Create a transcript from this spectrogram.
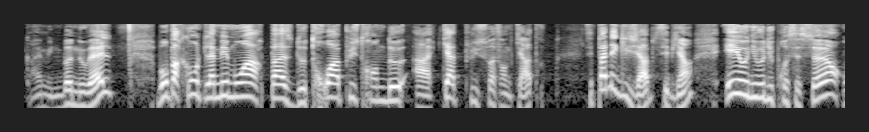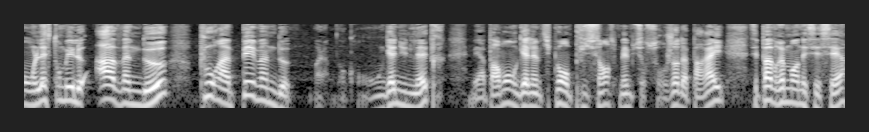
quand même une bonne nouvelle. Bon, par contre, la mémoire passe de 3 plus 32 à 4 plus 64. C'est pas négligeable, c'est bien. Et au niveau du processeur, on laisse tomber le A22 pour un P22. Voilà, donc on gagne une lettre, mais apparemment on gagne un petit peu en puissance, même sur ce genre d'appareil. C'est pas vraiment nécessaire.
